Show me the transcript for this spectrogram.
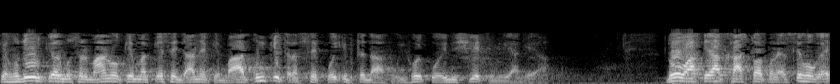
कि हजूर के और मुसलमानों के मक्के से जाने के बाद उनकी तरफ़ से कोई इब्तदा हुई, हो, कोई इनिशिएटिव लिया गया। दो वाकयात खासतौर पर ऐसे हो गए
